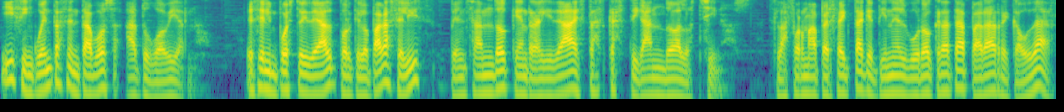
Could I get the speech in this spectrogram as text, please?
y 50 centavos a tu gobierno. Es el impuesto ideal porque lo pagas feliz, pensando que en realidad estás castigando a los chinos. Es la forma perfecta que tiene el burócrata para recaudar.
